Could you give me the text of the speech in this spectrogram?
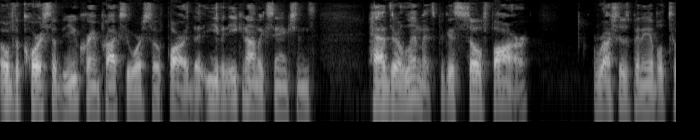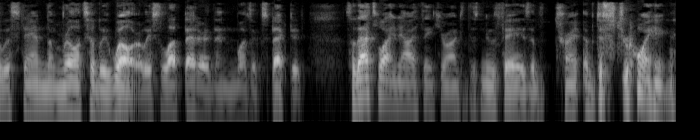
over the course of the Ukraine proxy war so far that even economic sanctions have their limits because so far Russia's been able to withstand them relatively well, or at least a lot better than was expected. So that's why now I think you're onto this new phase of trying of destroying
